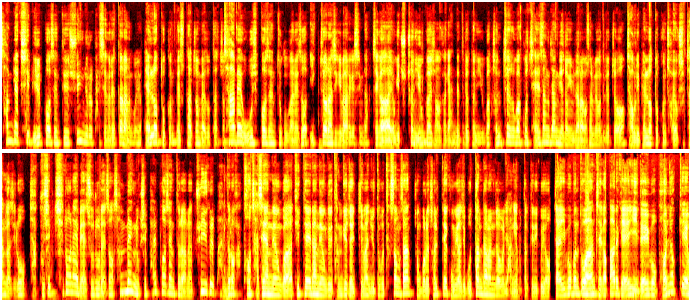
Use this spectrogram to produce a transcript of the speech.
311%의 수익률을 발생을 했다라는 거예요. 벨러 토큰, 매수 타점, 매도 타점 450% 구간에서 익절하시기 바라겠습니다. 제가 여기 추천 이유까지 정확하게 안내 드렸던 이유가 전체 소각고 재상장 예정입니다라고 설명을 드렸죠. 자, 우리 벨러 토큰 저 역시 마찬가지로 자, 97원에 매수를 해서 368%라는 수익을 만들어 가. 더 자세한 내용과 디테일한 내용들이 담겨져 있지만 유튜브 특성상 정보를 절대 공유하지 못한다는 점을 양해 부탁드리고요. 자, 이 부분 또한 제가 빠르게 이 네이버 번역기에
